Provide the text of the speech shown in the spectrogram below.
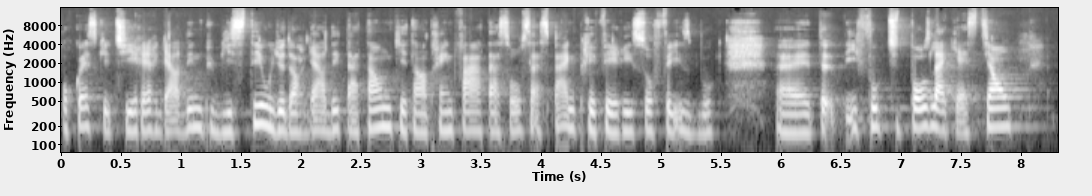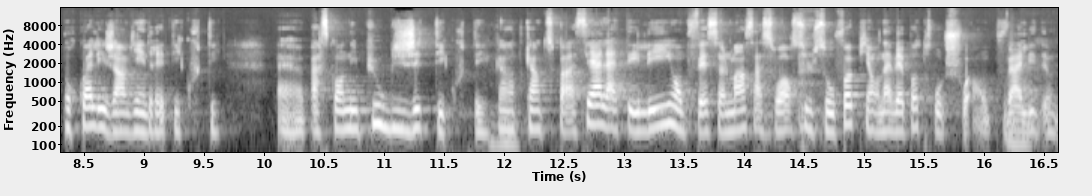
pourquoi est-ce que tu irais regarder une publicité au lieu de regarder ta tante qui est en train de faire ta sauce à spag préférée sur Facebook? Euh, il faut que tu te poses la question, pourquoi les gens viendraient t'écouter? Euh, parce qu'on n'est plus obligé de t'écouter. Quand, mm-hmm. quand, tu passais à la télé, on pouvait seulement s'asseoir sur le sofa, puis on n'avait pas trop de choix. On pouvait, mm-hmm.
